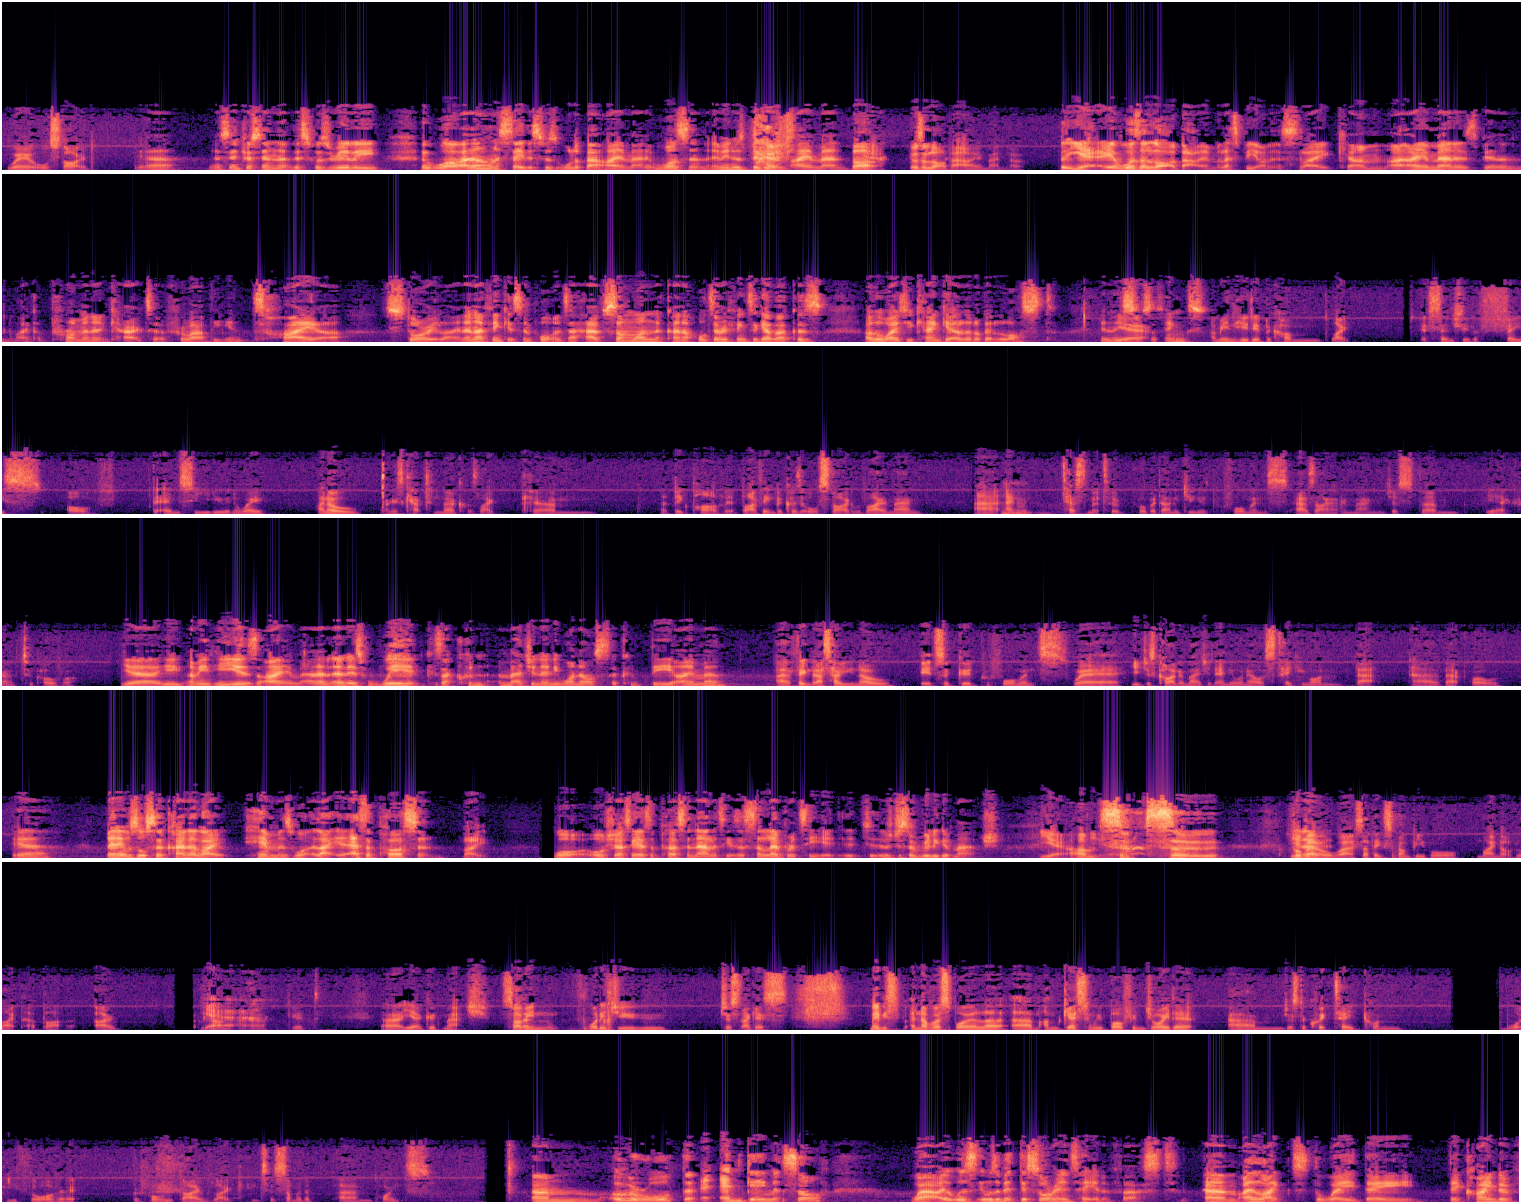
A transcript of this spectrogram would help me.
where it all started. Yeah. It's interesting that this was really, well, I don't want to say this was all about Iron Man. It wasn't. I mean, it was bigger than Iron Man, but. Yeah. It was a lot about Iron Man though. But yeah, it was a lot about him. Let's be honest. Like, um, Iron Man has been like a prominent character throughout the entire storyline. And I think it's important to have someone that kind of holds everything together because otherwise you can get a little bit lost in these yeah. sorts of things. I mean, he did become like essentially the face of the MCU in a way. I know, I guess Captain America was like, um, a big part of it, but I think because it all started with Iron Man, uh, mm-hmm. and testament to Robert Downey Jr.'s performance as Iron Man, just, um, yeah, kind of took over. Yeah, he, I mean, he is Iron Man, and, and it's weird because I couldn't imagine anyone else that could be Iron Man. I think that's how you know it's a good performance where you just can't imagine anyone else taking on that, uh, that role. Yeah. And it was also kind of like him as well, like as a person, like, what, or should I say as a personality, as a celebrity, it, it, it was just a really good match. Yeah. Um, yeah. so, so, for better or worse, I think some people might not have liked that, but I yeah uh, good uh, yeah good match. So I mean, what did you just I guess maybe another spoiler? Um, I'm guessing we both enjoyed it. Um, just a quick take on what you thought of it before we dive like into some of the um, points. Um, overall, the end game itself wow, it was it was a bit disorientating at first. Um, I liked the way they they kind of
